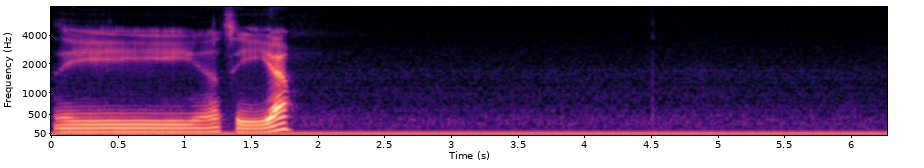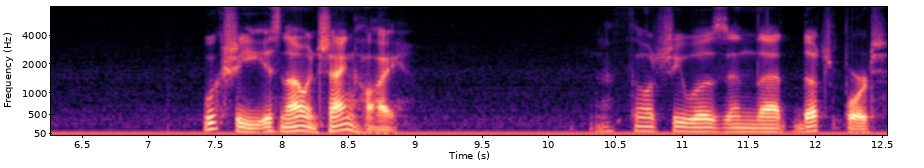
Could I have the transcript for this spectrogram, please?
The let's see, yeah. Wuxi is now in Shanghai. I thought she was in that Dutch port.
